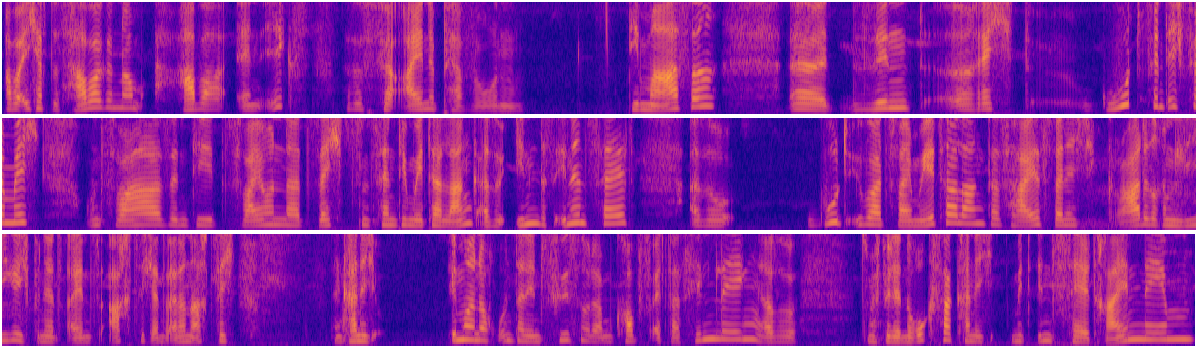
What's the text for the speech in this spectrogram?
Aber ich habe das Hubber genommen, Hubber NX. Das ist für eine Person. Die Maße äh, sind äh, recht gut, finde ich für mich. Und zwar sind die 216 Zentimeter lang, also in das Innenzelt, also gut über zwei Meter lang. Das heißt, wenn ich gerade drin liege, ich bin jetzt 1,80, 1,81, dann kann ich immer noch unter den Füßen oder am Kopf etwas hinlegen. Also zum Beispiel den Rucksack kann ich mit ins Zelt reinnehmen.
